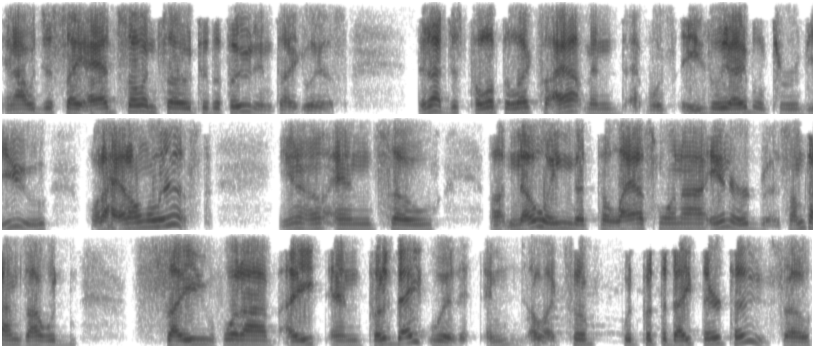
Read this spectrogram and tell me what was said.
And I would just say add so and so to the food intake list. Then I'd just pull up the Alexa app and was easily able to review what I had on the list. You know, and so uh, knowing that the last one I entered, sometimes I would say what I ate and put a date with it, and Alexa would put the date there too. So,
